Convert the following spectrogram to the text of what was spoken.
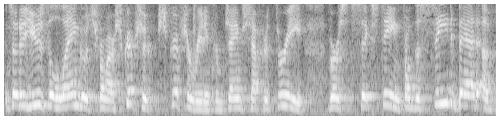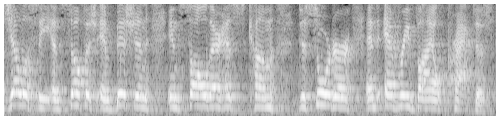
And so, to use the language from our scripture, scripture reading from James chapter 3, verse 16, from the seedbed of jealousy and selfish ambition in Saul, there has come disorder and every vile practice.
